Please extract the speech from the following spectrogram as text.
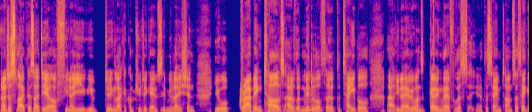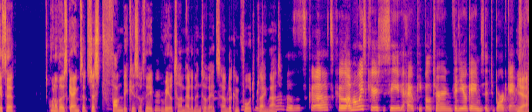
and i just like this idea of you know you you're doing like a computer game mm-hmm. simulation you're all grabbing tiles out of the middle mm. of the the table uh, you know everyone's going there for this at the same time so i think it's a one of those games that's just fun because of the mm-hmm. real time element of it. So I'm looking forward to playing that. Oh, that's, cool. that's cool. I'm always curious to see how people turn video games into board games. Yeah.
